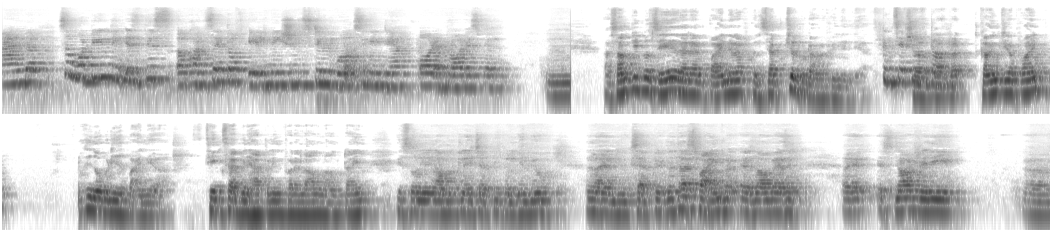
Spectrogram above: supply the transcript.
And uh, so, what do you think? Is this uh, concept of alienation still works in India or abroad as well? Uh, some people say that I'm pioneer of conceptual photography in India. Conceptual So, photography. but coming to your point, nobody is a pioneer. Things have been happening for a long, long time. It's only nomenclature people give you, you know, and you accept it. But that's fine, but as long as it, uh, it's not really uh,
